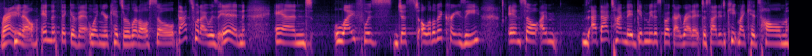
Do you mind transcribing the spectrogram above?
right. you know, in the thick of it when your kids are little. So that's what I was in. And life was just a little bit crazy. And so I'm at that time they'd given me this book i read it decided to keep my kids home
